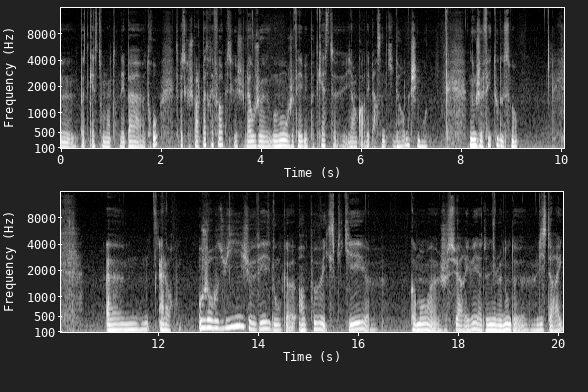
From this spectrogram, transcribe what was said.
euh, podcast on n'entendait pas trop. C'est parce que je parle pas très fort parce que là où je, fais mes podcasts, il y a encore des personnes qui dorment chez moi. Donc je fais tout doucement. Euh, alors aujourd'hui je vais donc un peu expliquer comment je suis arrivé à donner le nom de l'Easter Egg.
